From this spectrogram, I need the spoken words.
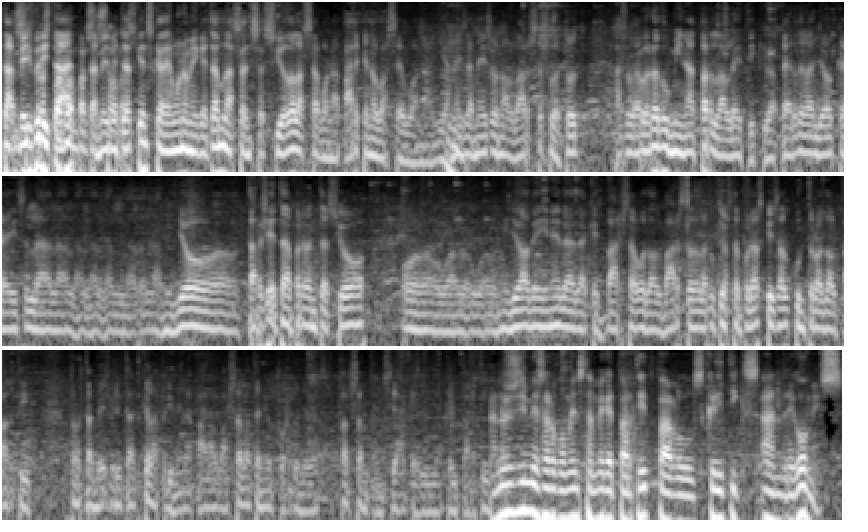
També és, veritat, també és veritat que ens quedem una miqueta amb la sensació de la segona part, que no va ser bona. I a Mm. més a més on el Barça, sobretot, es va veure dominat per l'Atlètic i va perdre allò que és la, la, la, la, la, la, la millor targeta de presentació o, o, el, o el millor ADN d'aquest Barça o del Barça de les últimes temporades, que és el control del partit. Però també és veritat que la primera part el Barça va tenir oportunitats per sentenciar aquell, aquell partit. Ah, No sé si més arguments també aquest partit pels crítics a André Gómez.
